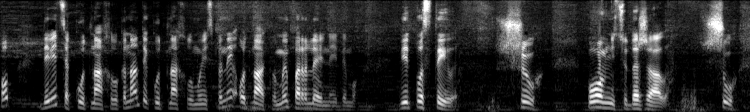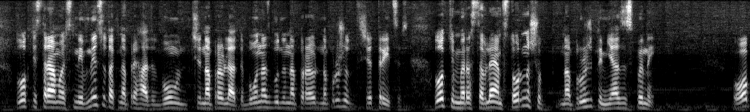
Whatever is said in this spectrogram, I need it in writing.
Хоп. Дивіться, кут нахилу канату і кут нахилу моєї спини однакові. Ми паралельно йдемо. Відпустили. Шух. Повністю дожали. Шух. Локті стараємось не внизу так напрягати, бо, чи направляти, бо у нас буде напружувати ще трицепс. Локті ми розставляємо в сторону, щоб напружити м'язи спини. Оп.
